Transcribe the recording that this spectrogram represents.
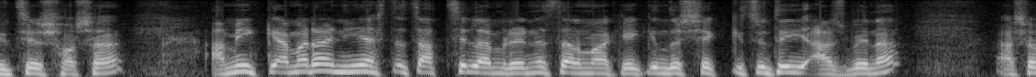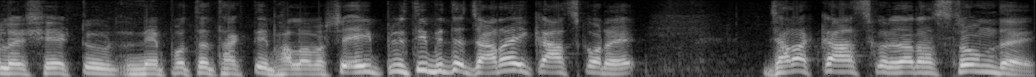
নিচে শশা। আমি ক্যামেরায় নিয়ে আসতে চাচ্ছিলাম রেনেসার মাকে, কিন্তু সে কিছুতেই আসবে না। আসলে সে একটু নেপথ্যে থাকতেই ভালোবাসে। এই পৃথিবীতে যারাই কাজ করে, যারা কাজ করে, যারা শ্রম দেয়,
